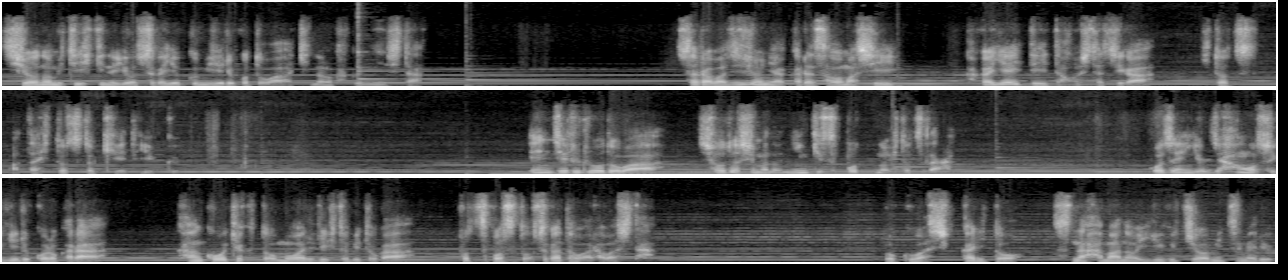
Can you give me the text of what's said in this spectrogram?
潮の満ち引きの様子がよく見えることは昨日確認した。空は徐々に明るさを増し、輝いていた星たちが一つまた一つと消えてゆく。エンジェルロードは小豆島の人気スポットの一つだ。午前4時半を過ぎる頃から観光客と思われる人々がポツポツと姿を現した。僕はしっかりと砂浜の入り口を見つめる。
